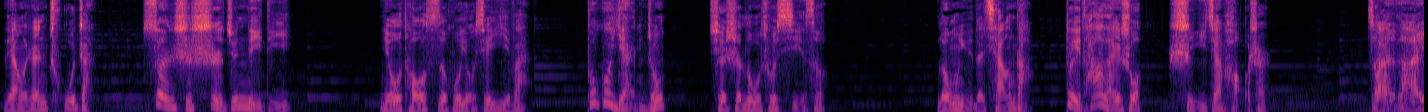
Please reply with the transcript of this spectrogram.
两人出战，算是势均力敌。牛头似乎有些意外，不过眼中却是露出喜色。龙宇的强大对他来说是一件好事再来，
